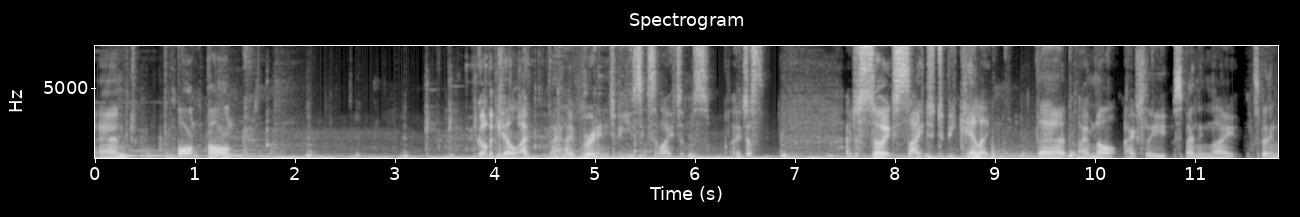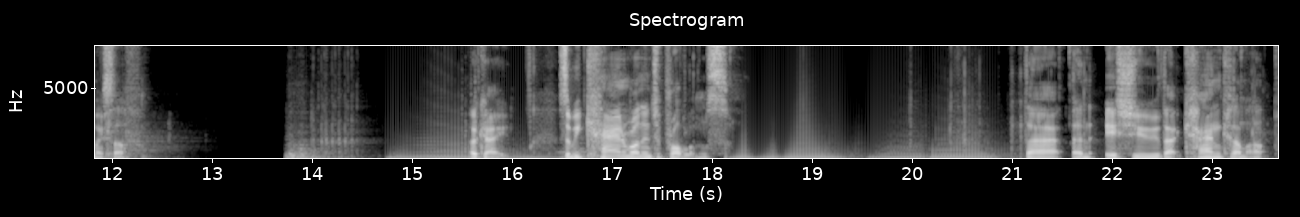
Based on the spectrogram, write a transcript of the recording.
and bonk bonk. Got the kill. I, man, I really need to be using some items. I just, I'm just so excited to be killing that I'm not actually spending my spending my stuff. Okay, so we can run into problems. That an issue that can come up.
